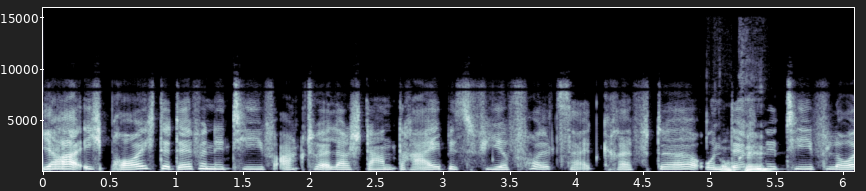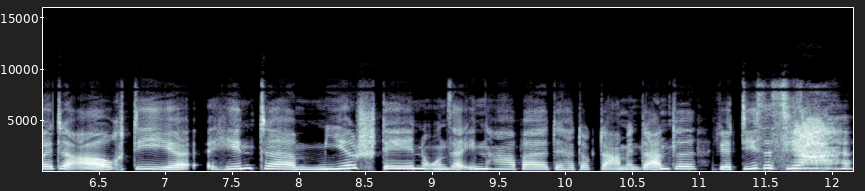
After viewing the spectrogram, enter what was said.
Ja, ich bräuchte definitiv aktueller Stand drei bis vier Vollzeitkräfte und Okay. definitiv Leute auch, die hinter mir stehen. Unser Inhaber, der Herr Dr. Armin Dantel, wird dieses Jahr,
